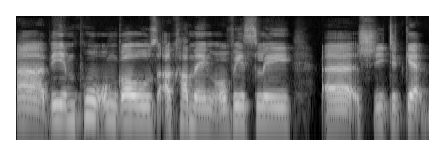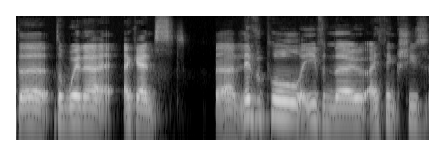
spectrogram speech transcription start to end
uh, the important goals are coming. Obviously, uh, she did get the the winner against uh, Liverpool, even though I think she's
